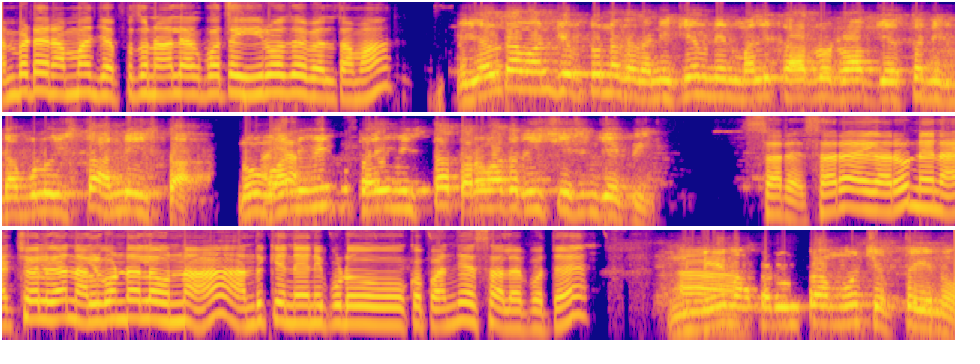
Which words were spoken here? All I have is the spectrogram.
ఎంబటే రమ్మని చెప్తున్నా లేకపోతే ఈ రోజే వెళ్తామా? వెళ్తామని చెప్తున్నా కదా నీకేం నేను మళ్ళీ కార్లో డ్రాప్ చేస్తా నీకు డబ్బులు ఇస్తా అన్ని ఇస్తా. నువ్వు వన్ అయ్యా. వీక్ టైం ఇస్తా తర్వాత రిజిస్ట్రేషన్ చెప్పి సరే సరే అయ్యగారు నేను యాక్చువల్గా నల్గొండలో ఉన్నా అందుకే నేను ఇప్పుడు ఒక పని చేస్తా లేకపోతే. మేము అక్కడ ఉంటాము చెప్తాను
